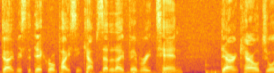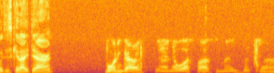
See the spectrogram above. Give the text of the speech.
Don't miss the Decker on Pacing Cup Saturday, February 10. Darren Carroll joins us. G'day, Darren. Morning, Gareth. Uh, no ice bars for me, but uh,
